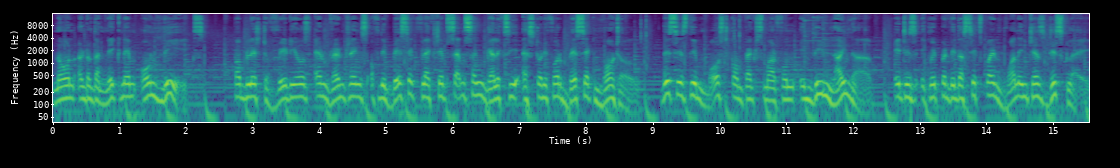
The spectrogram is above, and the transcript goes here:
known under the nickname OnLeaks, published videos and renderings of the basic flagship Samsung Galaxy S24 basic model. This is the most compact smartphone in the lineup. It is equipped with a 6.1 inches display.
